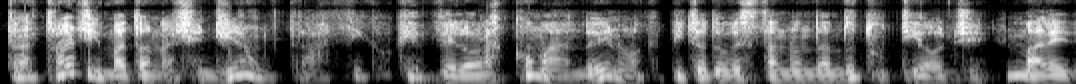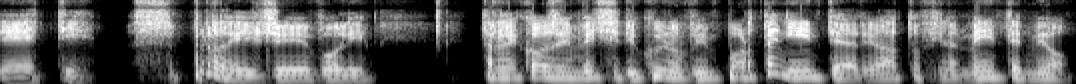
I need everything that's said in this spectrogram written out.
Tra l'altro oggi, madonna, c'è in giro un traffico che ve lo raccomando, io non ho capito dove stanno andando tutti oggi. Maledetti, spregevoli. Tra le cose invece di cui non vi importa niente è arrivato finalmente il mio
